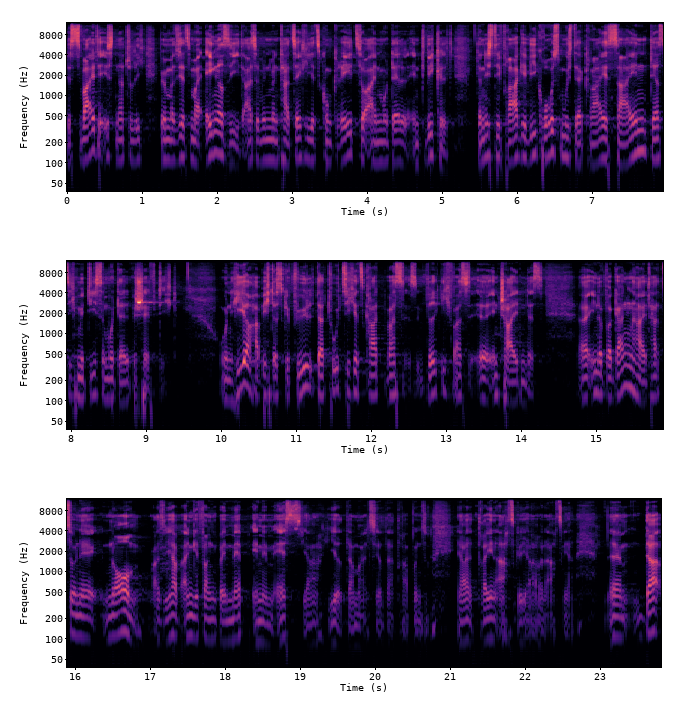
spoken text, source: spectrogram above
Das zweite ist natürlich, wenn man es jetzt mal enger sieht, also wenn man tatsächlich jetzt konkret so ein Modell entwickelt, dann ist die Frage, wie groß muss der Kreis sein, der sich mit diesem Modell beschäftigt. Und hier habe ich das Gefühl, da tut sich jetzt gerade was, wirklich was äh, Entscheidendes. Äh, in der Vergangenheit hat so eine Norm, also ich habe angefangen bei MAP, MMS, ja, hier damals, ja, da Trab und so, ja, 83er Jahre und 80er Jahre. Ähm, da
